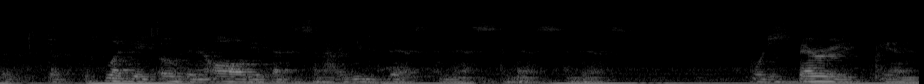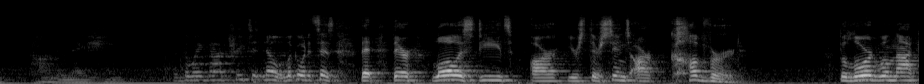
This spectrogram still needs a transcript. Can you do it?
the, the, the floodgates open and all the offenses come out, and you did this, and this, and this, and this. And we're just buried in condemnation the way God treats it? No. Look at what it says that their lawless deeds are, their sins are covered. The Lord will not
